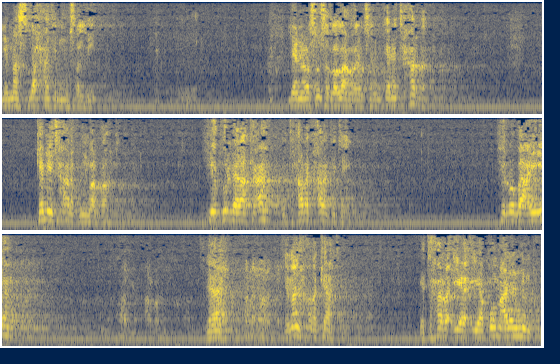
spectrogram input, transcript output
لمصلحة المصلين. لأن الرسول صلى الله عليه وسلم كان يتحرك. كم يتحرك من مرة؟ في كل ركعة يتحرك حركتين. في الرباعية؟ لا ثمان حركات. يتحرك يقوم على المنبر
